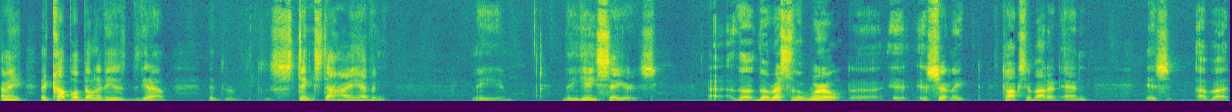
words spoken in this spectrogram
I mean, the culpability is, you know, it stinks to high heaven. The the naysayers. Uh, the the rest of the world uh, is, is certainly talks about it and is of a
